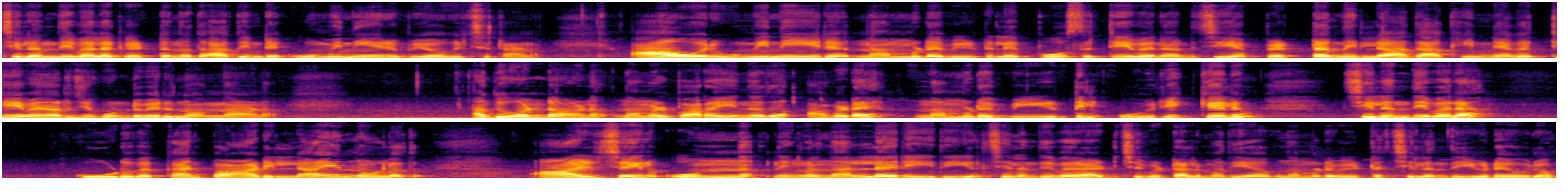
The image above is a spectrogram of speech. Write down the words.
ചിലന്തി വല കെട്ടുന്നത് അതിന്റെ ഉമിനീര് ഉപയോഗിച്ചിട്ടാണ്. ആ ഒരു ഉമിനീര് നമ്മുടെ വീട്ടിലെ പോസിറ്റീവ് എനർജിയെ പെട്ടെന്നില്ലാതാക്കി നെഗറ്റീവ് എനർജി കൊണ്ടുവരുന്ന ഒന്നാണ്. അതുകൊണ്ടാണ് നമ്മൾ പറയുന്നത് അവിടെ നമ്മുടെ വീട്ടിൽ ഒരിക്കലും ചിലന്തി വല കൂടുവെക്കാൻ പാടില്ല എന്നുള്ളത്. ആഴ്ചയിൽ ഒന്ന് നിങ്ങൾ നല്ല രീതിയിൽ ചിലന്തി വല അടിച്ചു വിട്ടാൽ മതിയാവും. നമ്മുടെ വീട്ടിൽ ചിലന്തിയുടെ ഒരു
